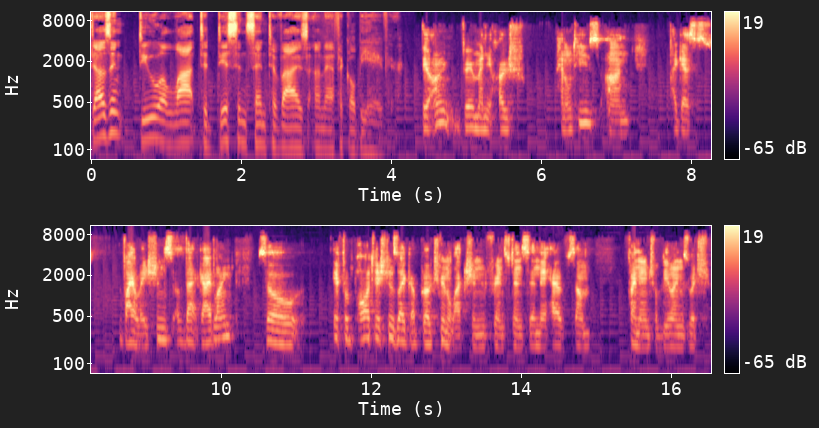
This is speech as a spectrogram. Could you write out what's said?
doesn't do a lot to disincentivize unethical behavior. There aren't very many harsh penalties on, I guess, violations of that guideline. So if a politician is like approaching an election, for instance, and they have some financial dealings which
